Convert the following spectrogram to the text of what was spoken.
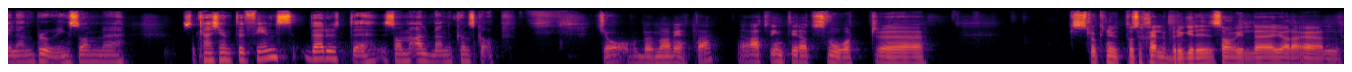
Island Brewing som, eh, som kanske inte finns där ute som allmän kunskap? Ja, vad behöver man veta? Att vi inte är något svårt eh, slå knut på sig själv-bryggeri som vill eh, göra öl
